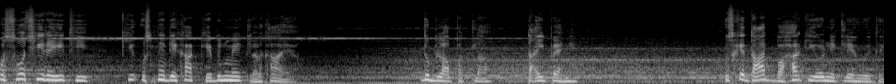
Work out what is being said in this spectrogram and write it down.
वो सोच ही रही थी कि उसने देखा केबिन में एक लड़का आया। दुबला पतला टाई पहने। उसके दांत बाहर की ओर निकले हुए थे।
